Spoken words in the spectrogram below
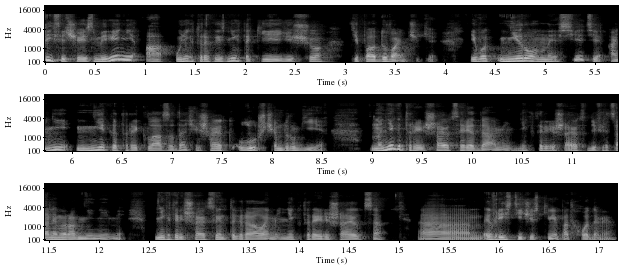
тысяча измерений, а у некоторых из них такие еще типа одуванчики. И вот нейронные сети, они некоторые класс задач решают лучше, чем другие. Но некоторые решаются рядами, некоторые решаются дифференциальными уравнениями, некоторые решаются интегралами, некоторые решаются э, эвристическими подходами.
